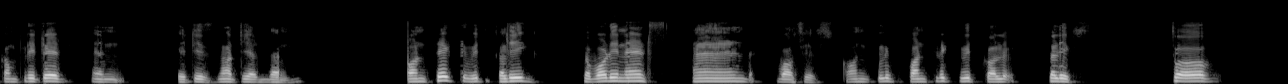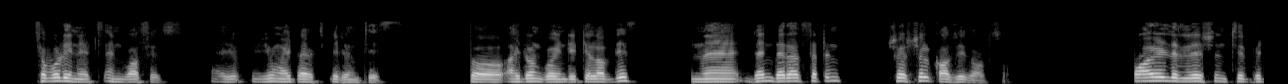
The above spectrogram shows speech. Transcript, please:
completed and it is not yet done conflict with colleagues, subordinates, and bosses. Conflict, conflict with colleagues. So, subordinates and bosses. You, you might have experienced this. So, I don't go in detail of this. Then there are certain social causes also. Spoiled relationship with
